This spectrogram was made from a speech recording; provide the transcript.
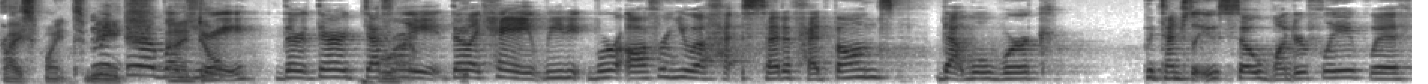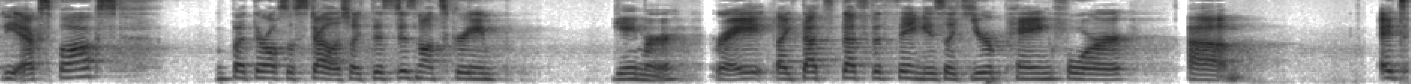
price point to I me. mean, they're a And I don't- luxury. They're they're definitely they're like, hey, we we're offering you a he- set of headphones that will work potentially so wonderfully with the Xbox, but they're also stylish. Like this does not scream gamer, right? Like that's that's the thing is like you're paying for um it's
